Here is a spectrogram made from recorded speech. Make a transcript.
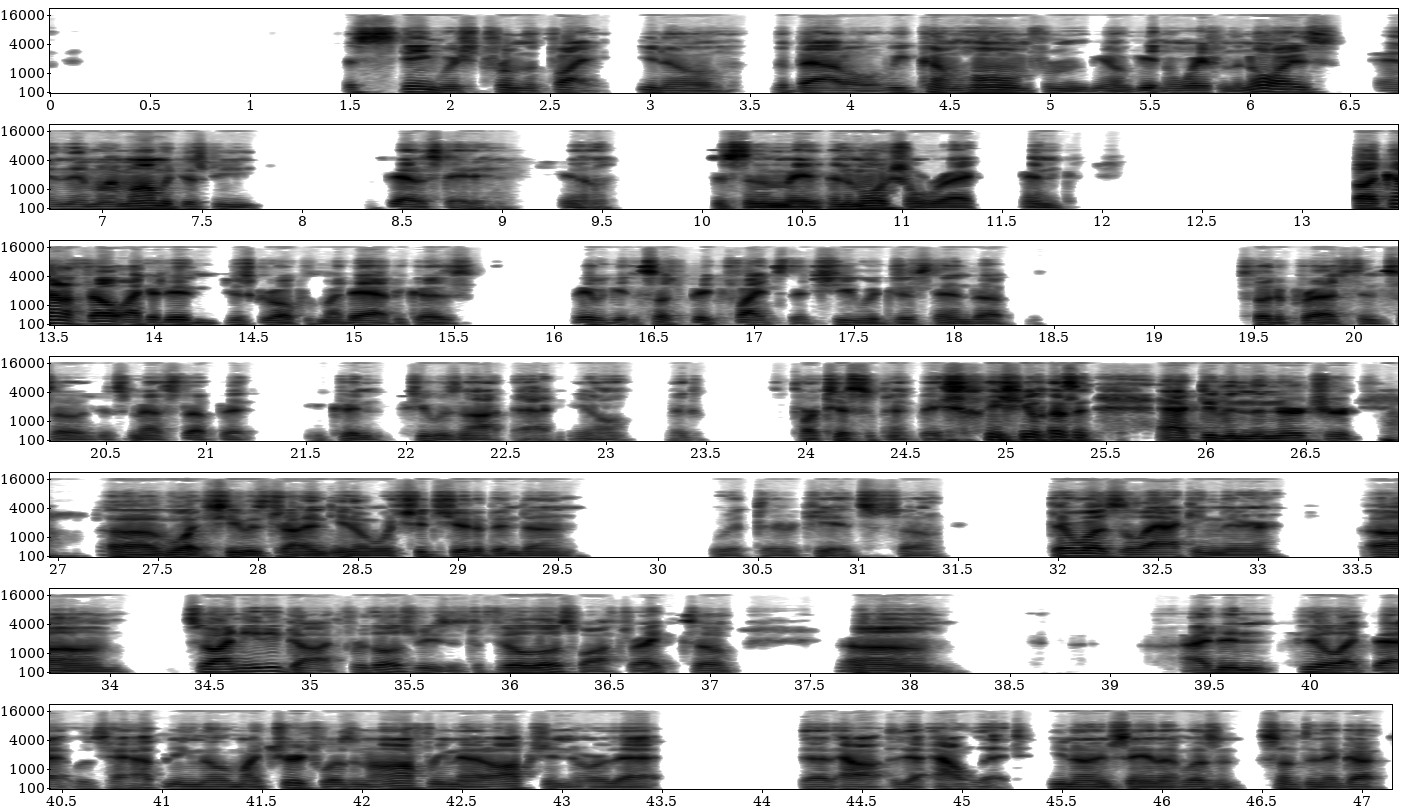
extinguished from the fight, you know, the battle. We'd come home from, you know, getting away from the noise, and then my mom would just be devastated, you know, just an, an emotional wreck. And I kind of felt like I didn't just grow up with my dad because they would get in such big fights that she would just end up so depressed and so just messed up that you couldn't, she was not, act, you know, a participant basically. she wasn't active in the nurture of what she was trying, you know, what should should have been done with her kids. So there was a lacking there. Um, so I needed God for those reasons to fill those spots, right? So um, I didn't feel like that was happening though. My church wasn't offering that option or that that out that outlet. You know what I'm saying? That wasn't something that got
